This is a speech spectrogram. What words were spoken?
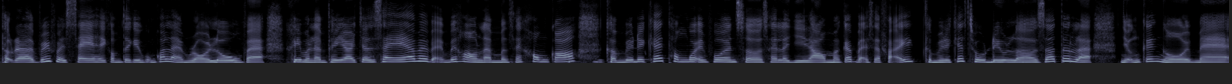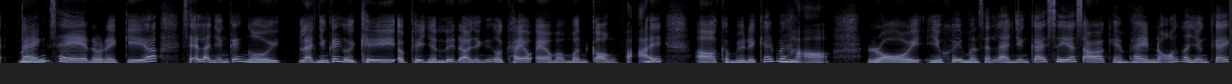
Thật ra là brief về xe thì công ty kim cũng có làm rồi luôn. Và khi mà làm PR cho xe mấy bạn biết không? Là mình sẽ không có communicate thông qua influencer hay là gì đâu mà các bạn sẽ phải communicate through dealers đó, tức là những cái người mà bán ừ. xe rồi này kia sẽ là những cái người là những cái người key opinion leader những cái người KOL mà mình cần phải uh, communicate với ừ. họ. Rồi nhiều khi mình sẽ làm những cái CSR campaign nữa là những cái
